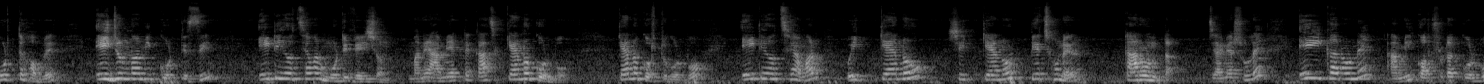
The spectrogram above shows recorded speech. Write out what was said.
করতে হবে, এই জন্য আমি করতেছি, এইটাই হচ্ছে আমার মোটিভেশন মানে আমি একটা কাজ কেন করব? কেন কষ্ট করব? এইটাই হচ্ছে আমার ওই কেন, সেই কেনর পেছনের কারণটা। যে আমি আসলে এই কারণে আমি কষ্টটা করব,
